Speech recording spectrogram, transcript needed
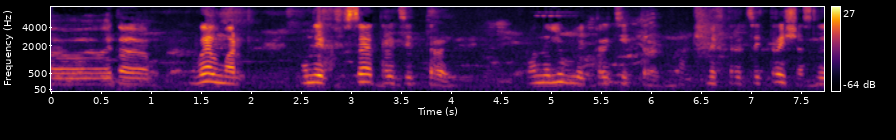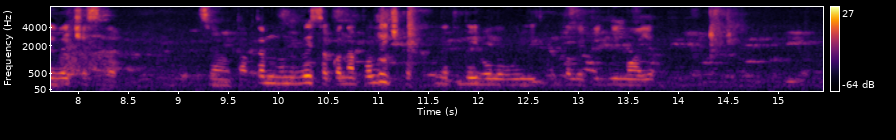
Е, це Велмарт, у них все 33. Вони люблять 33. У них 33 щасливе число. Це так. Там воно високо на поличках, я туди голову рідко коли піднімаю. appeal.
